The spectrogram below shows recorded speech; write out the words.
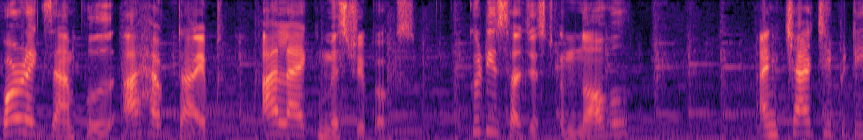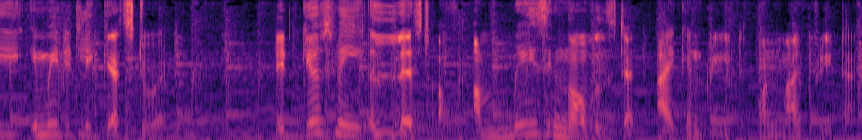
For example, I have typed, I like mystery books. Could you suggest a novel? And ChatGPT immediately gets to it. It gives me a list of amazing novels that I can read on my free time.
